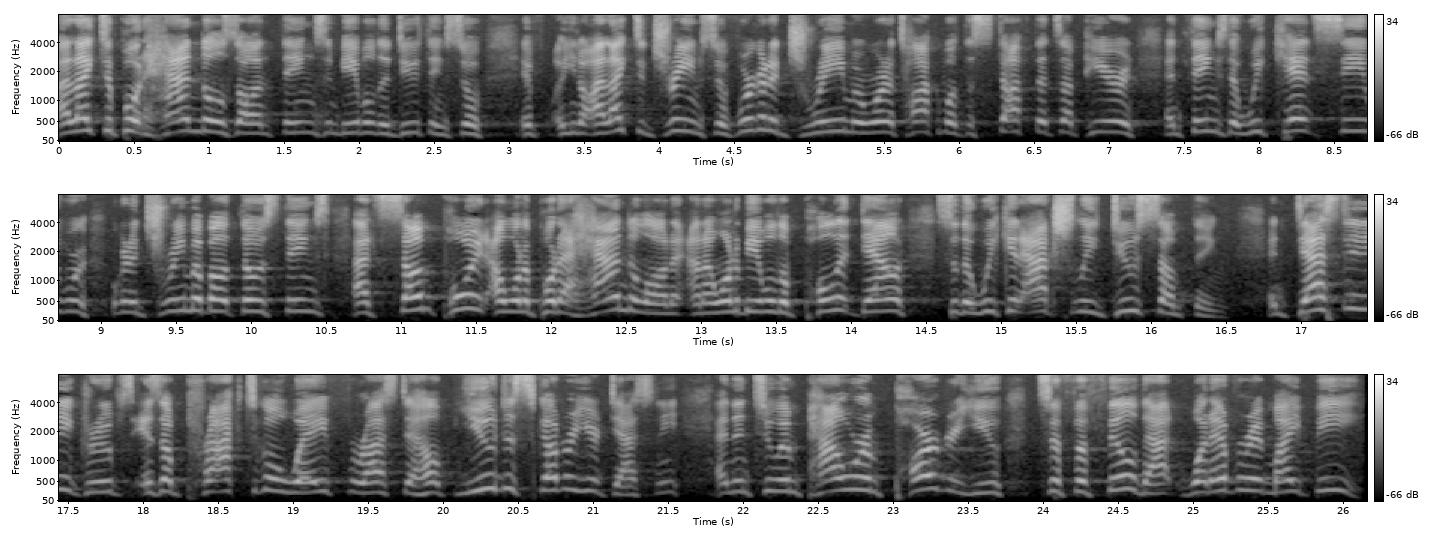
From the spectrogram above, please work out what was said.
I like to put handles on things and be able to do things. So if you know, I like to dream. So if we're gonna dream and we're gonna talk about the stuff that's up here and, and things that we can't see, we're, we're gonna dream about those things. At some point, I want to put a handle on it and I want to be able to pull it down so that we can actually do something. And destiny groups is a practical way for us to help you discover your destiny and then to empower and partner you to fulfill that, whatever it might be.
